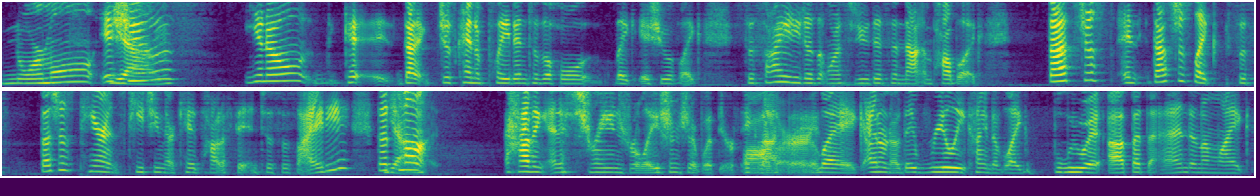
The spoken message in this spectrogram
normal issues. Yeah. You know, that just kind of played into the whole like issue of like society doesn't want us to do this and that in public. That's just and that's just like that's just parents teaching their kids how to fit into society. That's Yeah. not having an estranged relationship with your father. Exactly. Like, I don't know, they really kind of like blew it up at the end and I'm like,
